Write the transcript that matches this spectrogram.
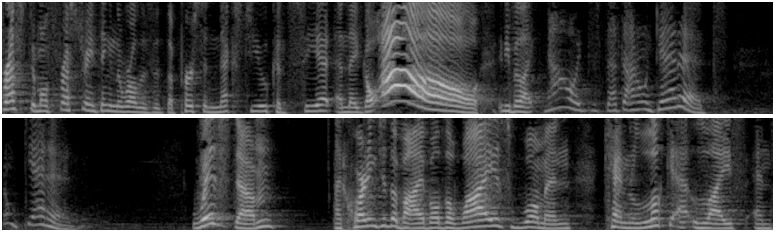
frust- the most frustrating thing in the world is that the person next to you could see it and they'd go, oh! And you'd be like, no, I, just, I don't get it. I don't get it. Wisdom, according to the Bible, the wise woman can look at life and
